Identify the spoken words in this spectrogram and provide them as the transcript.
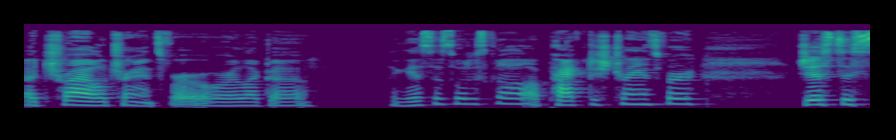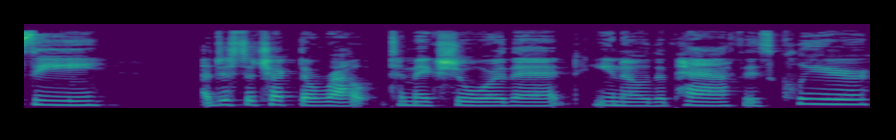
a trial transfer or like a I guess that's what it's called, a practice transfer, just to see, just to check the route to make sure that, you know, the path is clear.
